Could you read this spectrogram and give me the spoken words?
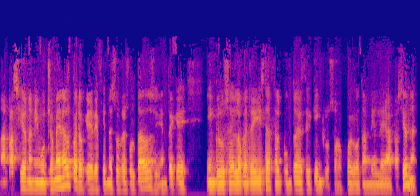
apasiona ni mucho menos, pero que defiende sus resultados y gente que incluso es lopeteguista hasta el punto de decir que incluso el juego también le apasiona.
